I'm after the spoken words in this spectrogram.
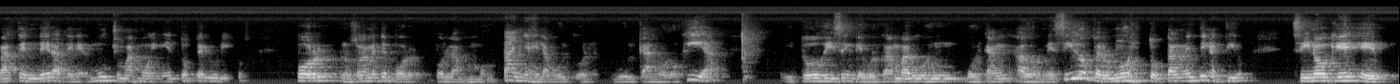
va a tender a tener mucho más movimientos telúricos, por, no solamente por, por las montañas y la vulcanología, y todos dicen que el volcán Barú es un volcán adormecido, pero no es totalmente inactivo, sino que eh,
